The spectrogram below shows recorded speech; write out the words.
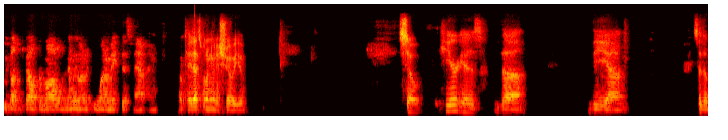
we built, develop the model and then we want to, we want to make this mapping. Okay, that's what I'm going to show you. So here is the, the, uh, So the,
